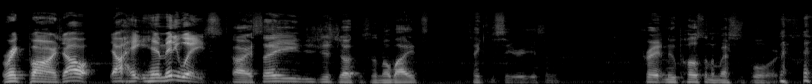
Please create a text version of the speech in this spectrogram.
Rick Barnes. Y'all y'all hate him anyways. All right, say you're just joking, so nobody take you serious and create new posts on the message board.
